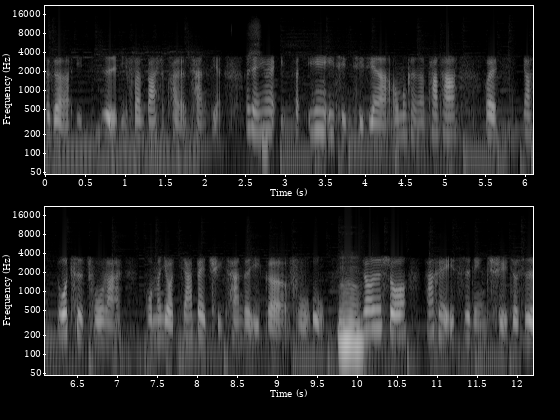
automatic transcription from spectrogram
这个一次一份八十块的餐点。而且因为因为疫情期间啊，我们可能怕他会要多次出来。我们有加倍取餐的一个服务，嗯，就是说他可以一次领取就是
